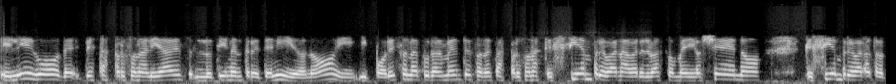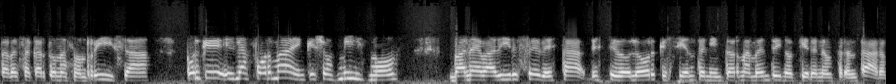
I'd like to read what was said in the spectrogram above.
el ego de, estas personalidades lo tiene entretenido, ¿no? Y, por eso naturalmente son esas personas que siempre van a ver el vaso medio lleno, que siempre van a tratar de sacarte una sonrisa, porque es la forma en que ellos mismos van a evadirse de esta de este dolor que sienten internamente y no quieren enfrentar.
